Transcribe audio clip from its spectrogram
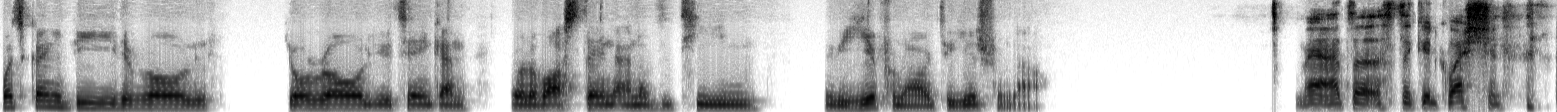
what's going to be the role, your role, you think, and role of Austin and of the team maybe a year from now or two years from now? Man, that's a that's a good question.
